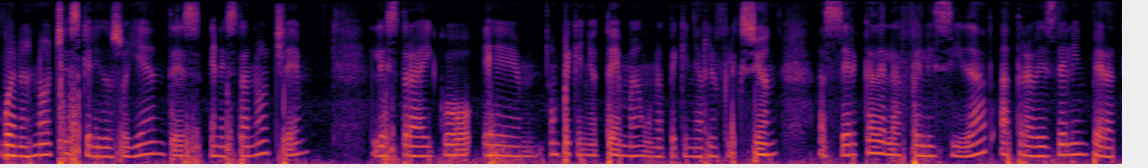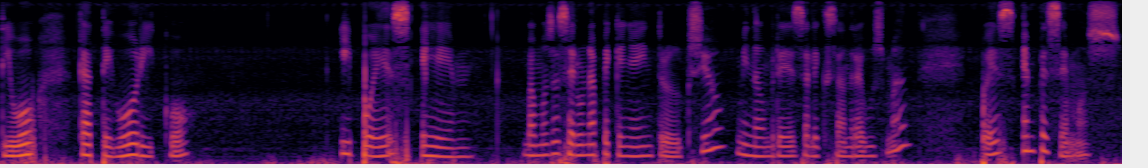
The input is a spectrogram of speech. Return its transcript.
Buenas noches, queridos oyentes. En esta noche les traigo eh, un pequeño tema, una pequeña reflexión acerca de la felicidad a través del imperativo categórico. Y pues eh, vamos a hacer una pequeña introducción. Mi nombre es Alexandra Guzmán. Pues empecemos.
